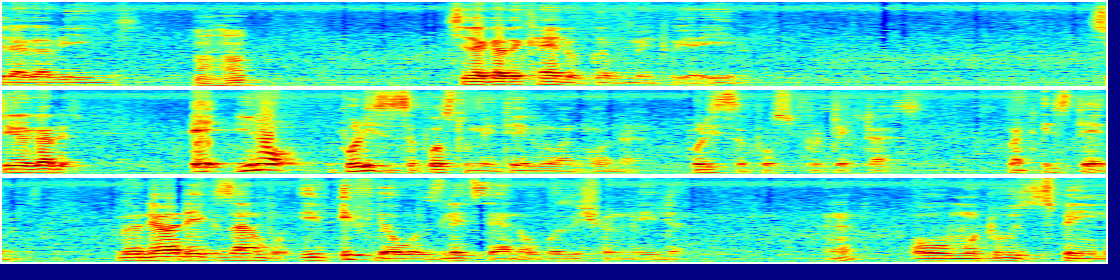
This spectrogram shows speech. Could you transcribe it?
Kiraga bingi. Mhm. Kiraga the kind of government we are in. The- eh, you know, police is supposed to maintain law and order. Police is supposed to protect us. But instead, go now the example. If, if there was, let's say, an opposition leader, hmm, or Mutu who is saying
